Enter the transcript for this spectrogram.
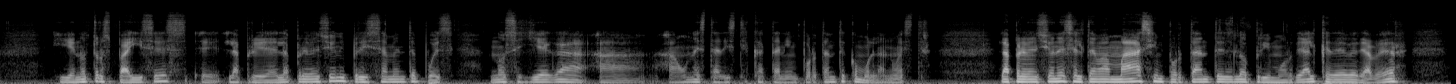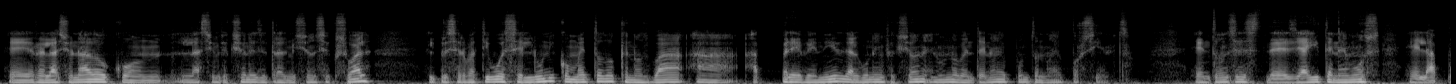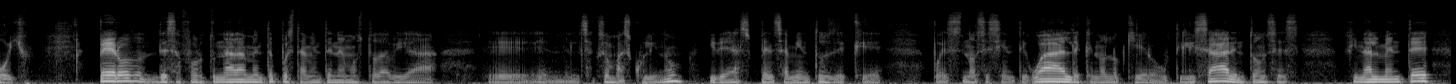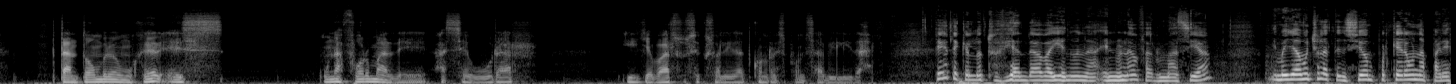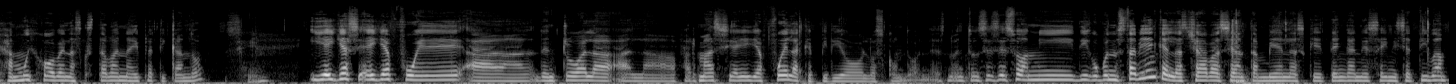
Y en otros países eh, la prioridad es la prevención y precisamente pues no se llega a, a una estadística tan importante como la nuestra. La prevención es el tema más importante, es lo primordial que debe de haber eh, relacionado con las infecciones de transmisión sexual. El preservativo es el único método que nos va a, prevenir de alguna infección en un 99.9%. Entonces, desde ahí tenemos el apoyo. Pero desafortunadamente, pues también tenemos todavía eh, en el sexo masculino ideas, pensamientos de que pues no se siente igual, de que no lo quiero utilizar, entonces finalmente tanto hombre o mujer es una forma de asegurar y llevar su sexualidad con responsabilidad. Fíjate que el otro día andaba ahí en una, en una farmacia y me llamó mucho la atención porque era una pareja muy joven las que estaban ahí platicando. Sí y ella ella fue a, entró a la, a la farmacia y ella fue la que pidió los condones no entonces eso a mí digo bueno está bien que las chavas sean también las que tengan esa iniciativa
